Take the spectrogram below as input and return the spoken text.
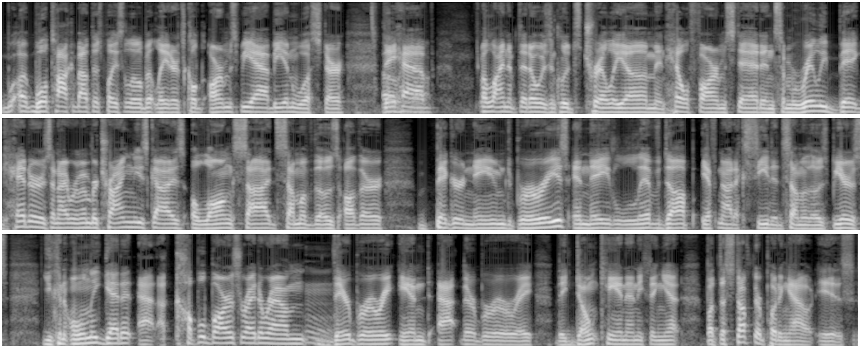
we'll talk about this place a little bit later. It's called Armsby Abbey in Worcester. They have a lineup that always includes Trillium and Hill Farmstead and some really big hitters. And I remember trying these guys alongside some of those other bigger named breweries, and they lived up, if not exceeded, some of those beers. You can only get it at a couple bars right around hmm. their brewery and at their brewery. They don't can anything yet, but the stuff they're putting out is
